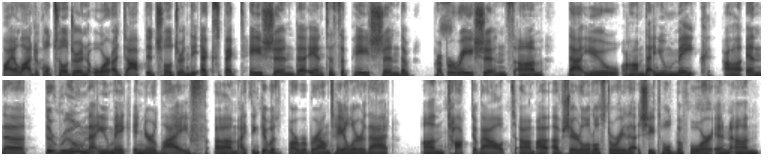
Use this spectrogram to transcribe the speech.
biological children or adopted children the expectation the anticipation the preparations um, that you um, that you make uh, and the the room that you make in your life um, i think it was barbara brown taylor that um, talked about um, I, i've shared a little story that she told before and um,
